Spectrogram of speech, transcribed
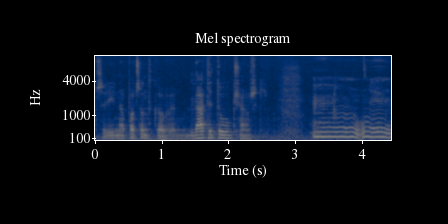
czyli no początkowe, dla tytułu książki. Mm, y,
